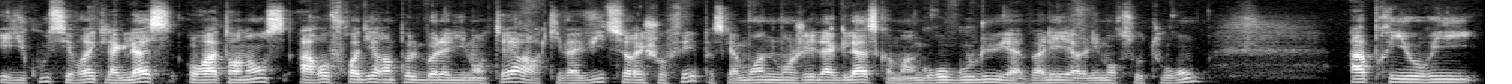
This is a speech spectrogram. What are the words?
du coup, c'est vrai que la glace aura tendance à refroidir un peu le bol alimentaire, alors qu'il va vite se réchauffer, parce qu'à moins de manger la glace comme un gros goulu et avaler euh, les morceaux tout ronds, a priori,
